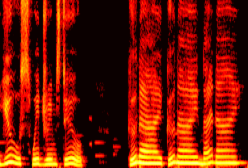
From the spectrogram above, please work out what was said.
you sweet dreams too. Good night. Good night. Night night.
